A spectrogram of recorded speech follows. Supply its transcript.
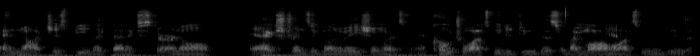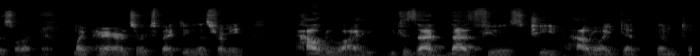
and not just be like that external. Extrinsic motivation where it's like, coach wants me to do this or my mom Yeah. wants me to do this or Yeah. my parents are expecting this from me how do i because that that feels cheap how do i get them to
